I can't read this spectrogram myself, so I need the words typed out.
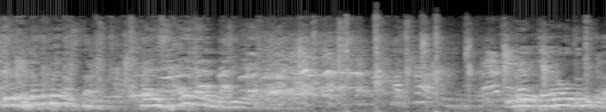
మీరు పిలవకపోయినా వస్తాను. కానీ శారీ లాగా ప్లాన్ ఎగనవుతుంది ఇక్కడ.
